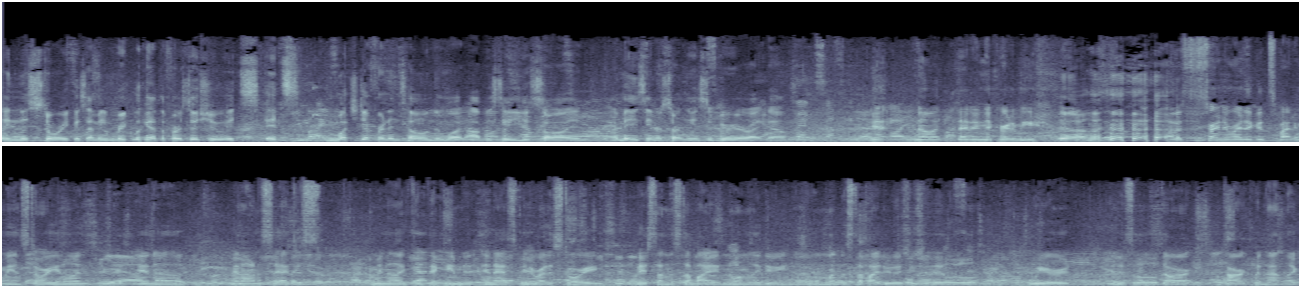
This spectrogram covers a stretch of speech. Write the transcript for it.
in this story? Because I mean, looking at the first issue, it's it's much different in tone than what obviously you saw in Amazing or certainly in Superior right now. Yeah, no, that didn't occur to me. I was just trying to write a good Spider-Man story, you know, and and, uh, and honestly, I just, I mean, I think they came and asked me to write a story based on the stuff I normally do. You know, and the stuff I do is usually a little weird and it's a little dark, dark, but not like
